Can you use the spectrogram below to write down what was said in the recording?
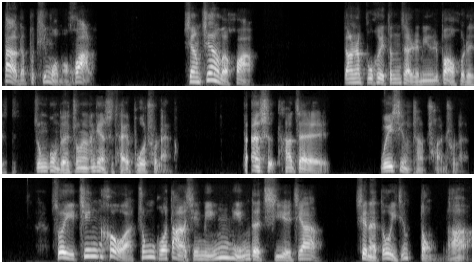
大的不听我们话了？像这样的话，当然不会登在人民日报或者中共的中央电视台播出来了，但是他在微信上传出来，所以今后啊，中国大型民营的企业家现在都已经懂了，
